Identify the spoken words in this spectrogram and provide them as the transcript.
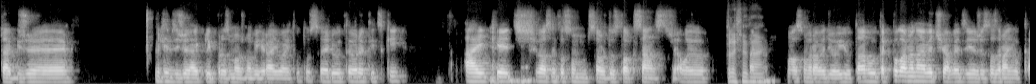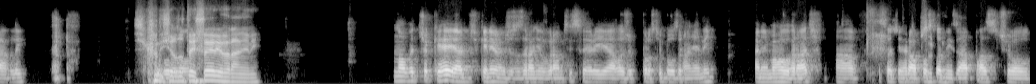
Takže myslím si, že aj Clippers možno vyhrajú aj túto sériu teoreticky. Aj keď vlastne to som sa už dostal k Suns, ale Presne tak. Mal som vraveť o Utahu, tak podľa mňa najväčšia vec je, že sa zranil Conley. Však on išiel do tej série zranený. No veď čak, hej, ja čakaj, neviem, že sa zranil v rámci série, ale že proste bol zranený a nemohol hrať a v podstate hral posledný zápas, čo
